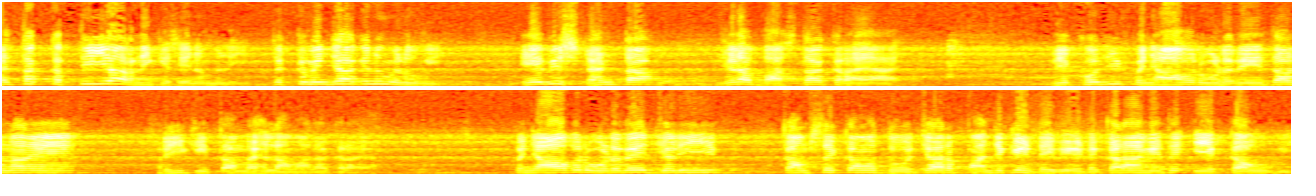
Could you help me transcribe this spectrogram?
ਅੱਜ ਤੱਕ 31000 ਨਹੀਂ ਕਿਸੇ ਨੂੰ ਮਿਲੀ, ਤੇ 51 ਕਿਹਨੂੰ ਮਿਲੂਗੀ? ਇਹ ਵੀ ਸਟੰਟ ਆ, ਜਿਹੜਾ ਬੱਸ ਦਾ ਕਿਰਾਇਆ ਹੈ। ਵੇਖੋ ਜੀ, ਪੰਜਾਬ ਰੋਡਵੇਜ਼ ਦਾ ਉਹਨਾਂ ਨੇ ਫ੍ਰੀ ਕੀਤਾ, ਮਹਿਲਾਵਾਂ ਦਾ ਕਿਰਾਇਆ। ਪੰਜਾਬ ਰੋਡਵੇਜ਼ ਜਿਹੜੀ ਕਮ ਸੇ ਕਮ 2 4 5 ਘੰਟੇ ਵੇਟ ਕਰਾਂਗੇ ਤੇ ਇੱਕ ਆਊਗੀ।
